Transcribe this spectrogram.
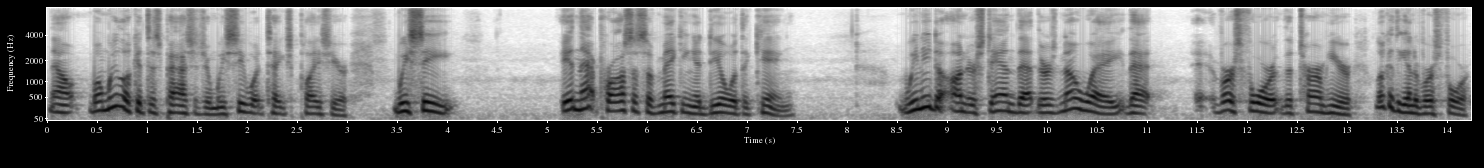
Now, when we look at this passage and we see what takes place here, we see in that process of making a deal with the king, we need to understand that there's no way that verse 4, the term here, look at the end of verse 4.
